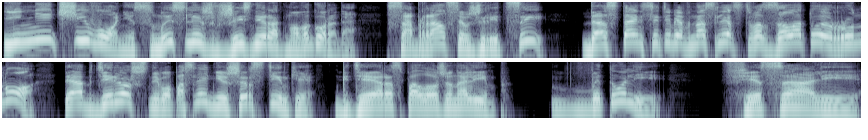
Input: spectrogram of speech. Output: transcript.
и ничего не смыслишь в жизни родного города. Собрался в жрецы? Достанься тебе в наследство золотое руно, ты обдерешь с него последние шерстинки. Где расположен Олимп? В Итолии? Фессалии.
